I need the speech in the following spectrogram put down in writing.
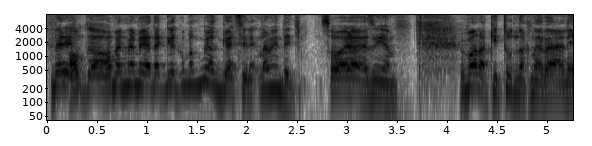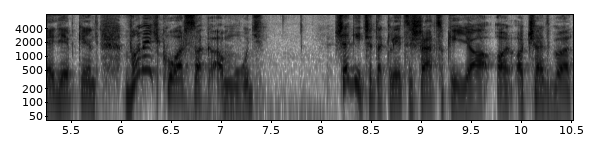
Mert de ha meg nem érdekli, akkor meg mi a gecinek? Na mindegy. Szóval ja, ez ilyen. Van, aki tudnak nevelni egyébként. Van egy korszak amúgy, segítsetek légy, srácok így a, a, a chatből.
